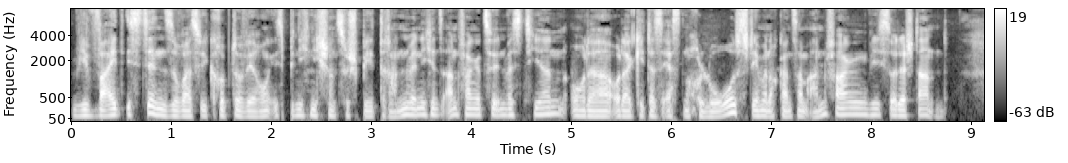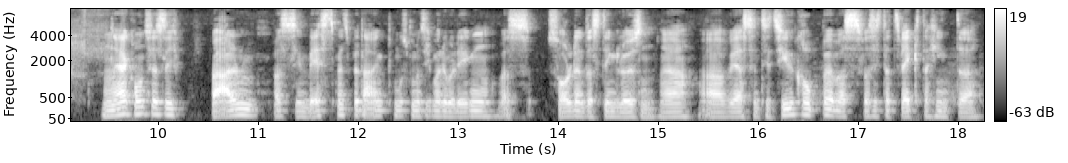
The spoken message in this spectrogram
wie weit ist denn sowas wie Kryptowährung? Ist, bin ich nicht schon zu spät dran, wenn ich jetzt anfange zu investieren? Oder, oder geht das erst noch los? Stehen wir noch ganz am Anfang? Wie ist so der Stand? Naja, grundsätzlich bei allem, was Investments bedankt, muss man sich mal überlegen, was soll denn das Ding lösen? Ja, äh, wer ist denn die Zielgruppe? Was, was ist der Zweck dahinter?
